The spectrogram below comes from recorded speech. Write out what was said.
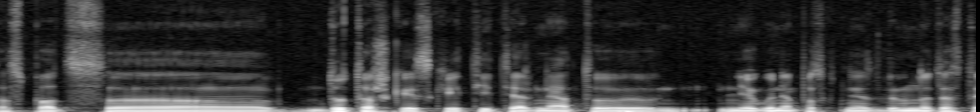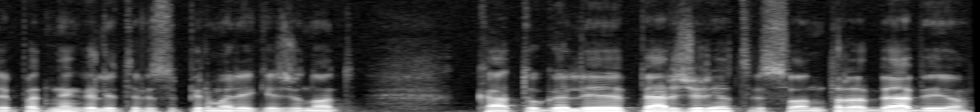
Tas pats du taškai skaityti ar net, jeigu ne paskutinės dvi minutės, taip pat negali. Tai visų pirma reikia žinoti, ką tu gali peržiūrėti. Visų antra, be abejo,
